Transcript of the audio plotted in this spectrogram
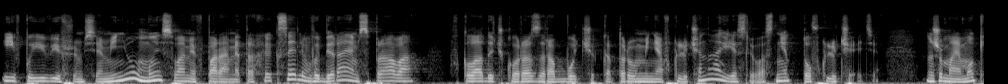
и в появившемся меню мы с вами в параметрах Excel выбираем справа вкладочку «Разработчик», которая у меня включена. Если у вас нет, то включайте. Нажимаем ОК.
